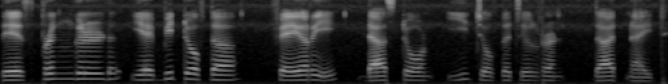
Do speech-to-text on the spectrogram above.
they sprinkled a bit of the fairy dust on each of the children that night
